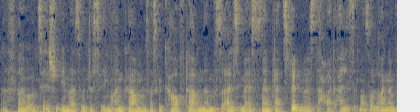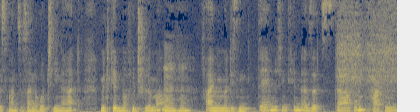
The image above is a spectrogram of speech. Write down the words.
das war bei uns ja schon immer so, dass wir irgendwo ankamen und uns was gekauft haben. Dann musste alles immer erst seinen Platz finden und es dauert alles immer so lange, bis man so seine Routine hat. Mit Kind noch viel schlimmer. Mhm. Vor allem, wenn man diesen dämlichen Kindersitz da rumpacken.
